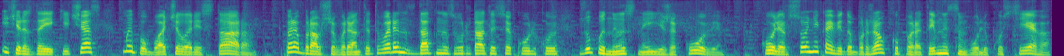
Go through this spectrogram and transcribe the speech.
і через деякий час ми побачили Рістара. Перебравши варіанти тварин, здатних згортатися кулькою, зупинились на їжакові. Колір Соніка відображав кооперативну символіку Сєга,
